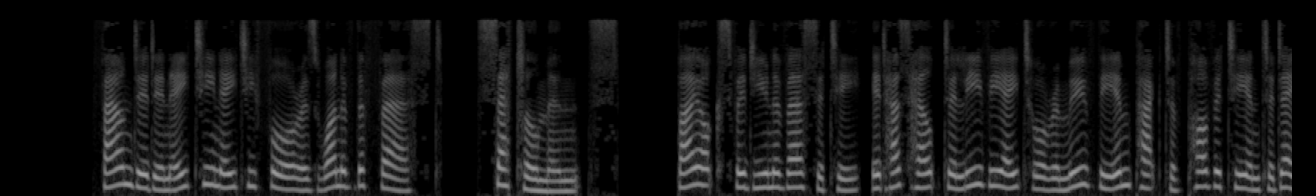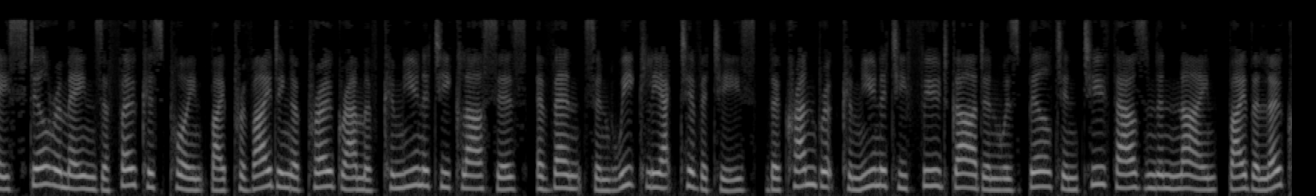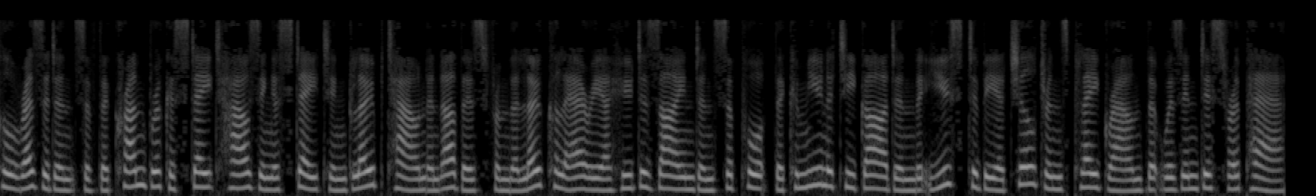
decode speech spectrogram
Founded in 1884 as one of the first «settlements» By Oxford University, it has helped alleviate or remove the impact of poverty and today still remains a focus point by providing a program of community classes, events, and weekly activities. The Cranbrook Community Food Garden was built in 2009 by the local residents of the Cranbrook Estate Housing Estate in Globe Town and others from the local area who designed and support the community garden that used to be a children's play playground that was in disrepair.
